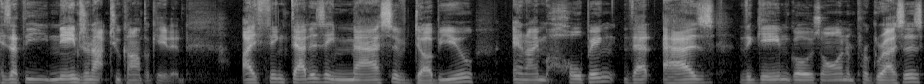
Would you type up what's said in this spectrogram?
is that the names are not too complicated. I think that is a massive W, and I'm hoping that as the game goes on and progresses,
